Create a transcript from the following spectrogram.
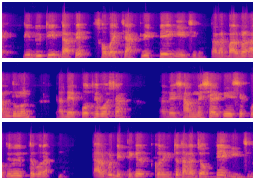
একটি, দুইটি ধাপে সবাই চাকরি পেয়ে গিয়েছিল। তারা বারবার আন্দোলন, তাদের পথে বসা, তাদের সামনের সারিতে এসে প্রতিনিধিত্ব করা, তার উপর ভিত্তি করে কিন্তু তারা জব পেয়ে গিয়েছিল।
